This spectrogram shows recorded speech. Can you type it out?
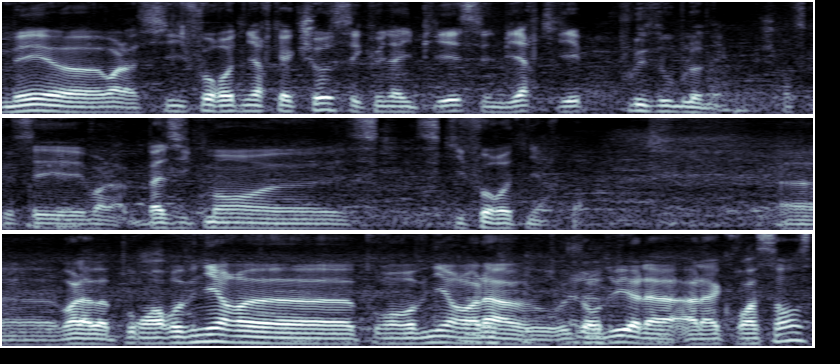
Mais voilà, s'il faut retenir quelque chose, c'est qu'une IPA, c'est une bière qui est plus houblonnée. Je pense que c'est voilà, basiquement ce- qu'il faut retenir. quoi. Euh, voilà, bah, pour en revenir, euh, pour en revenir voilà, aujourd'hui à la, à la croissance,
